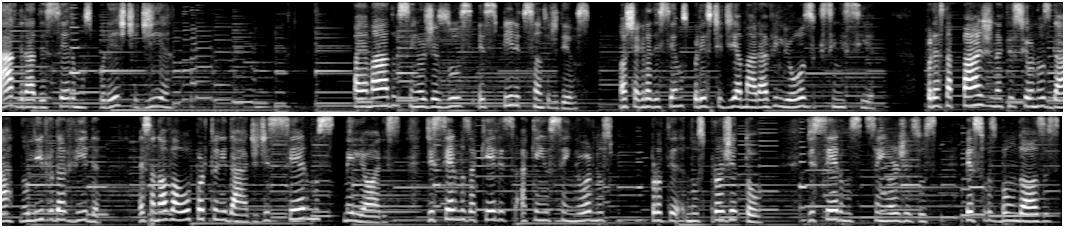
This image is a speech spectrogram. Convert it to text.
agradecermos por este dia? Pai amado, Senhor Jesus, Espírito Santo de Deus, nós te agradecemos por este dia maravilhoso que se inicia, por esta página que o Senhor nos dá no livro da vida, essa nova oportunidade de sermos melhores, de sermos aqueles a quem o Senhor nos, nos projetou, de sermos, Senhor Jesus, pessoas bondosas,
